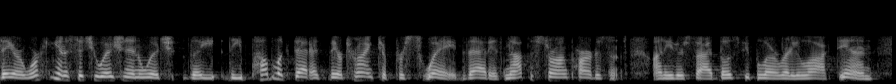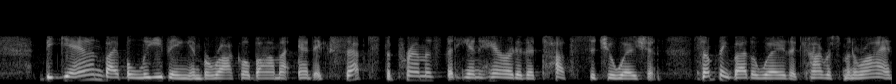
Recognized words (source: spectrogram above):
they are working in a situation in which the the public that they're trying to persuade, that is not the strong partisans on either side, those people are already locked in, began by believing in Barack Obama and accepts the premise that he inherited a tough situation. Something, by the way, that Congressman Ryan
